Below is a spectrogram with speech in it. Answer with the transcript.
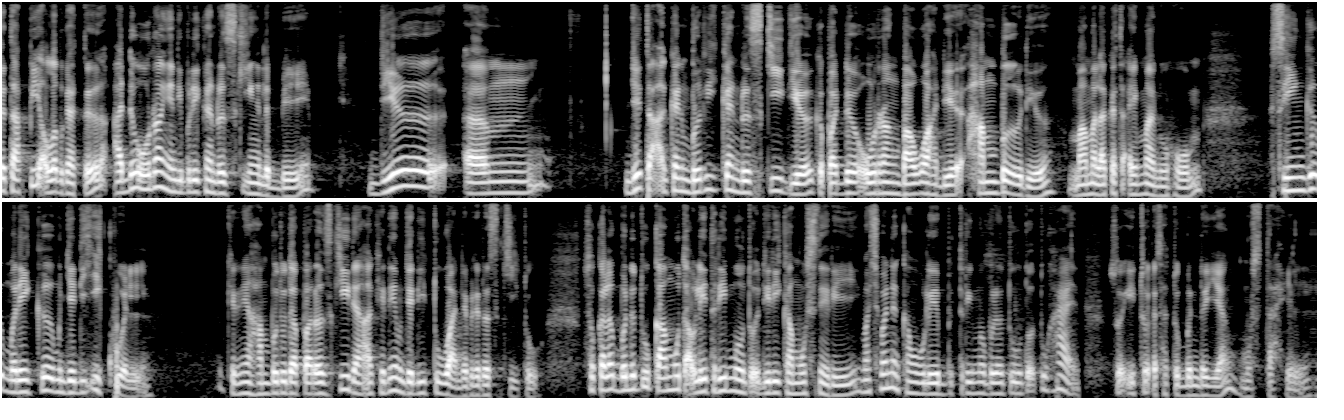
Tetapi Allah berkata, ada orang yang diberikan rezeki yang lebih, dia um, dia tak akan berikan rezeki dia kepada orang bawah dia, hamba dia, mamalakat aimanuhum, sehingga mereka menjadi equal. Akhirnya hamba tu dapat rezeki dan akhirnya menjadi tuan daripada rezeki tu. So kalau benda tu kamu tak boleh terima untuk diri kamu sendiri, macam mana kamu boleh terima benda tu untuk Tuhan? So itu adalah satu benda yang mustahil.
